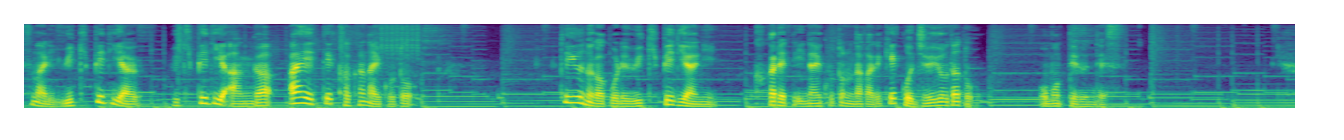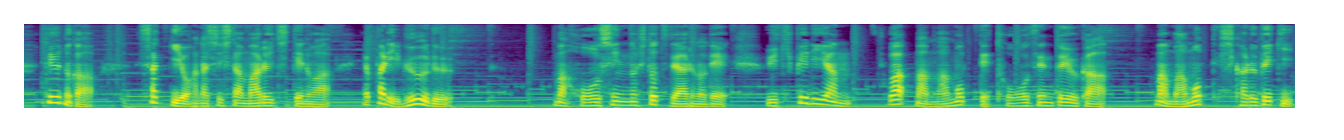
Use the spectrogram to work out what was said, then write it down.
つまり Wikipedia、Wikipedia 案があえて書かないことっていうのがこれ Wikipedia に書かれていないことの中で結構重要だと思ってるんです。っていうのがさっきお話しした丸1っていうのはやっぱりルール、まあ方針の一つであるので Wikipedia はま守って当然というかまあ、守って叱るべき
